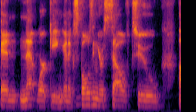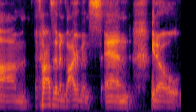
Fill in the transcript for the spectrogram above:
in networking and exposing yourself to um, positive environments. And you know,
